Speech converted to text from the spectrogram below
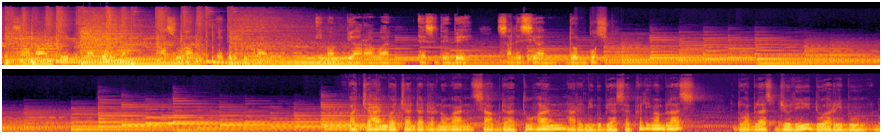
Bersama tim Laporta, asuhan Peter Tukan, Imam Biarawan SDB, Salesian Don Bosco. Bacaan-bacaan dan renungan Sabda Tuhan hari Minggu biasa ke-15, 12 Juli 2020.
